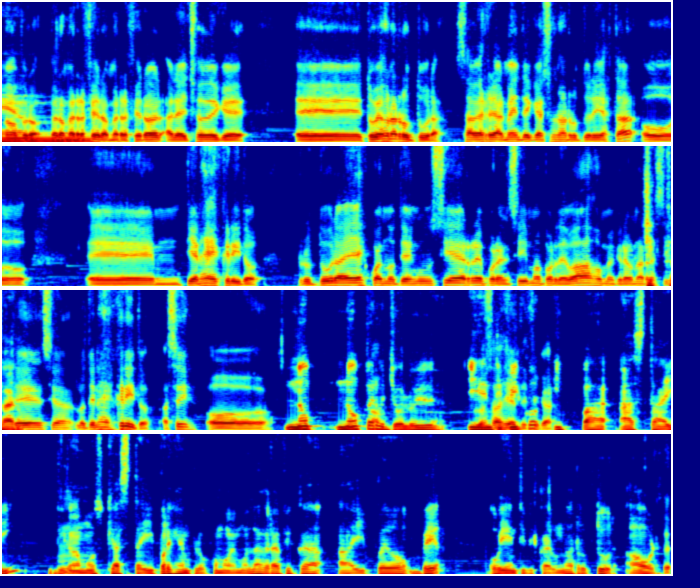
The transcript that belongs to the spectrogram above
No, pero, pero me Em, refiero, me refiero al, al hecho de que eh, tú ves una ruptura, ¿sabes realmente que es una ruptura y ya está? ¿O eh, tienes escrito, ruptura es cuando tengo un cierre por encima, por debajo, me crea una Sí, claro. resistencia? ¿Lo tienes escrito así? ¿O No, no, pero Ah, yo lo identifico y hasta ahí, digamos que hasta ahí, por ejemplo, como vemos la gráfica, ahí puedo ver o identificar una ruptura. Ahora, Sí.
